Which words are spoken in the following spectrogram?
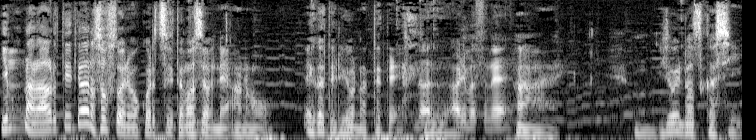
今の RTTY のソフトにもこれついてますよね。あの、絵が出るようになってて。ありますね。はい。非常に懐かしい。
